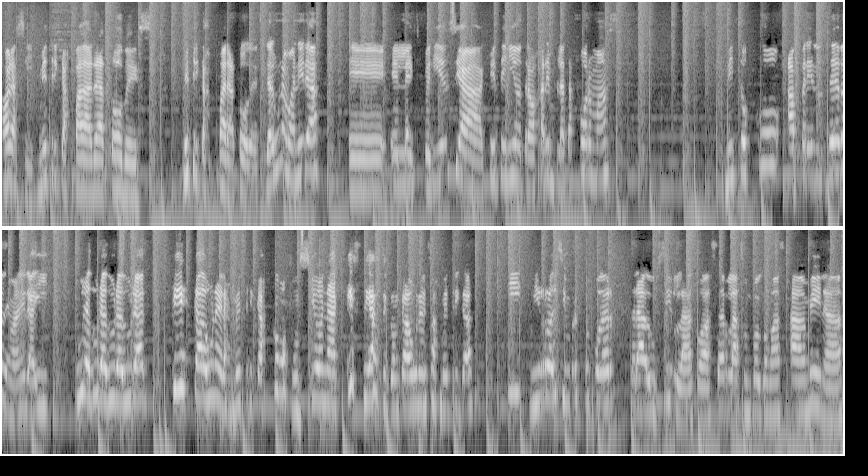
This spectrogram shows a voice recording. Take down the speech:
Ahora sí, métricas para todos. Métricas para todos. De alguna manera, eh, en la experiencia que he tenido de trabajar en plataformas, me tocó aprender de manera ahí dura, dura, dura, dura, qué es cada una de las métricas, cómo funciona, qué se hace con cada una de esas métricas. Y mi rol siempre fue poder traducirlas o hacerlas un poco más amenas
